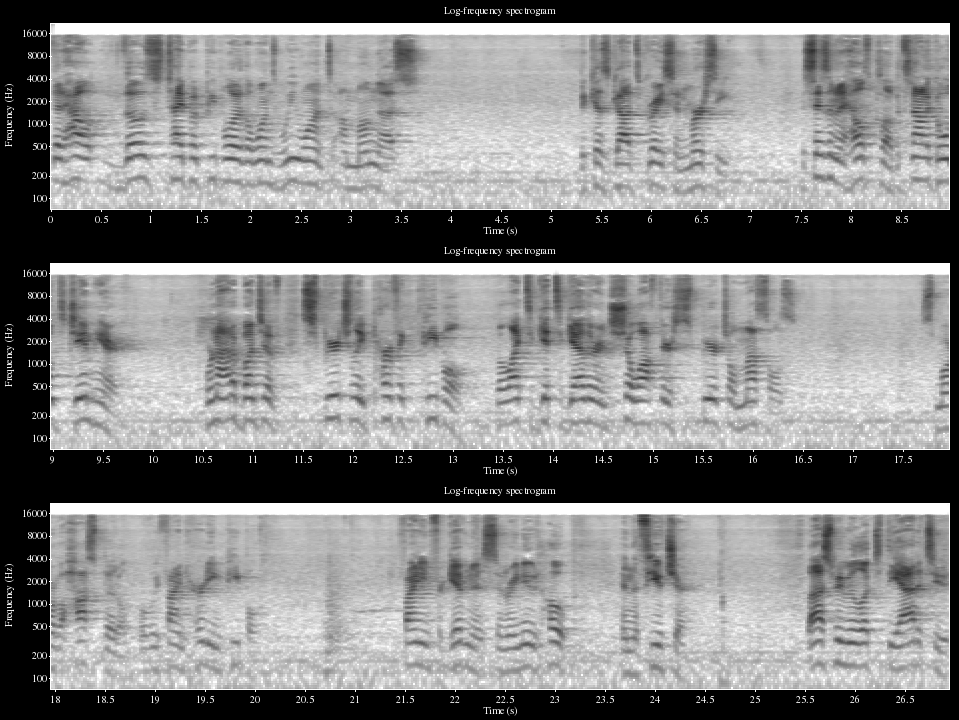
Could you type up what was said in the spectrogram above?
that how those type of people are the ones we want among us because God's grace and mercy. This isn't a health club. It's not a Gold's Gym here. We're not a bunch of spiritually perfect people that like to get together and show off their spiritual muscles. It's more of a hospital where we find hurting people, finding forgiveness and renewed hope in the future. Last week we looked at the attitude.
